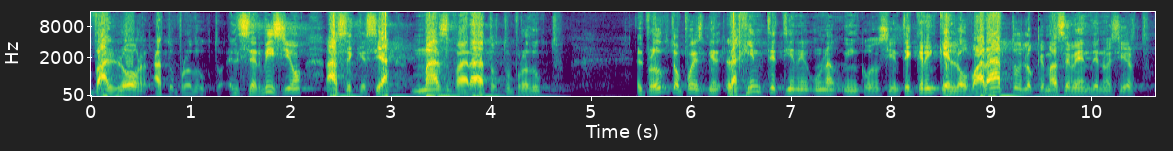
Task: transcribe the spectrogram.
valor a tu producto. El servicio hace que sea más barato tu producto. El producto, pues, la gente tiene una inconsciente, creen que lo barato es lo que más se vende, no es cierto.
